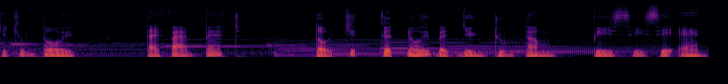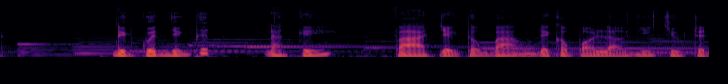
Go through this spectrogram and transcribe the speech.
cho chúng tôi tại fanpage tổ chức kết nối bệnh nhân trung tâm PCCN. Đừng quên nhấn thích, đăng ký và nhận thông báo để không bỏ lỡ những chương trình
